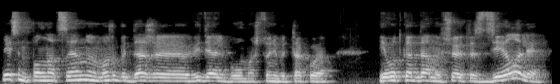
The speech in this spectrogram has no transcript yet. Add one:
песен, полноценную, может быть, даже в виде альбома, что-нибудь такое. И вот когда мы все это сделали,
